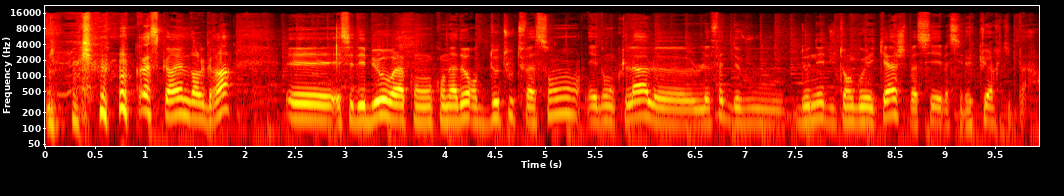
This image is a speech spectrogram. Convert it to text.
on reste quand même dans le gras. Et, c'est des bios voilà, qu'on adore de toute façon. Et donc là, le, fait de vous donner du tango et cash, bah, c'est bah, le cœur qui parle.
